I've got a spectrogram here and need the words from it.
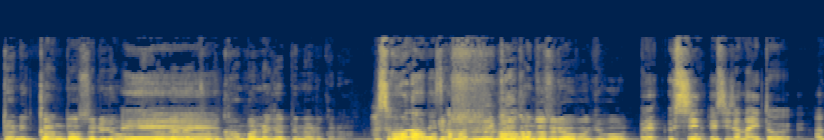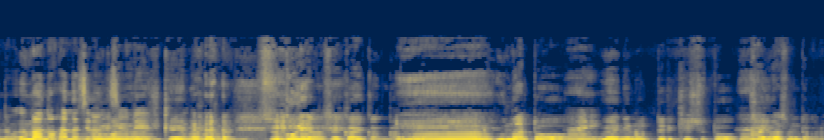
当に感動するよ、えー。それでねちょっと頑張んなきゃってなるからあそうなんですか？すっごい感動するよ巻き場王って。え牛牛じゃないえっとあの馬の話なんですよね。競馬の話。すごいな世界観が、えー、あの馬とはい。上に乗ってる騎手と会話するんだから、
